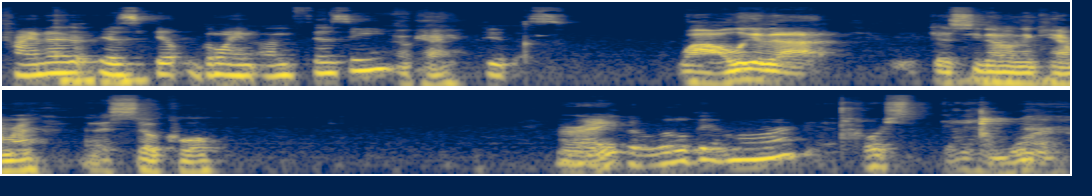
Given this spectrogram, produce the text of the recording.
kind of is going unfizzy, Okay. do this. Wow, look at that. You guys see that on the camera? That is so cool. All right. A little bit more. Of course, gotta have more.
